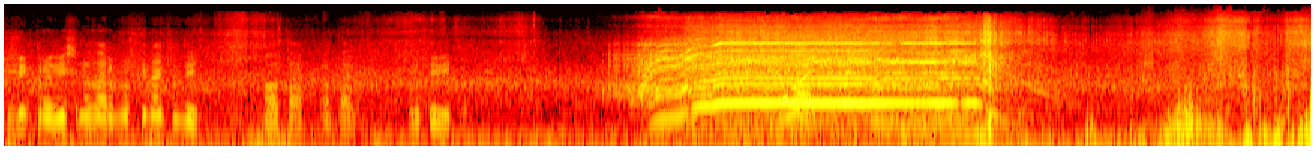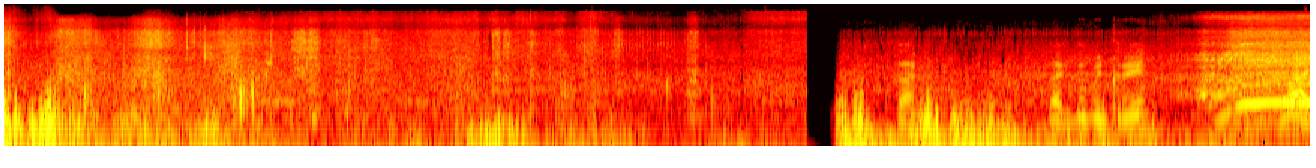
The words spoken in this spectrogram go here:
Чуть-чуть правіше Назар будеш кидати туди. Отак, отак. Проти вітру. Давай. Так. Так, дубль 3. Давай.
